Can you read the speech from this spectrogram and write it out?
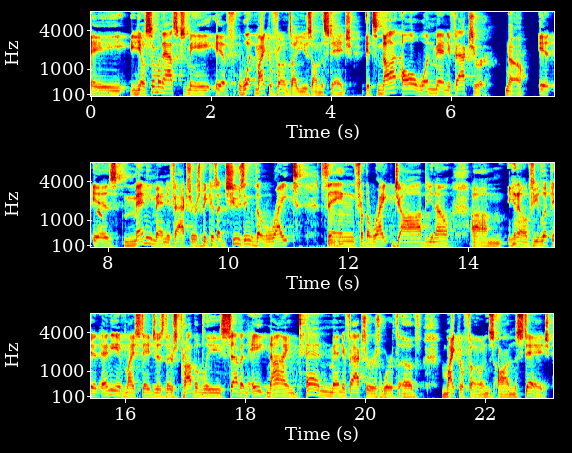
a you know someone asks me if what microphones I use on the stage. It's not all one manufacturer. No. It is many manufacturers because I'm choosing the right thing mm-hmm. for the right job. You know, um, you know, if you look at any of my stages, there's probably seven, eight, nine, ten manufacturers worth of microphones on the stage.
